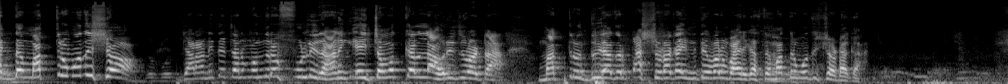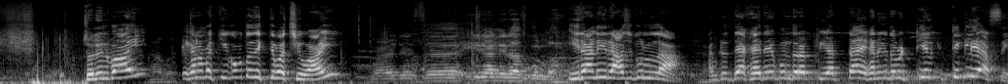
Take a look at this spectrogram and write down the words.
একদম মাত্র পঁচিশশো। যারা নিতে চান বন্ধুরা ফুললি রানিং এই চমৎকার লাহরি জোড়াটা মাত্র দুই হাজার পাঁচশো টাকায় নিতে পারেন বাইরের কাছে মাত্র পঁচিশশো টাকা। চলিল ভাই হ্যাঁ এখানে আমরা কি কবুতর দেখতে পাচ্ছি ভাই? ইরানি রাসগোল্লা। ইরানি রাসগোল্লা। আমি একটু দেখাই দেই বন্ধুরা পিয়ারটা এখানে কিন্তু আবার টিকলি আছে।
